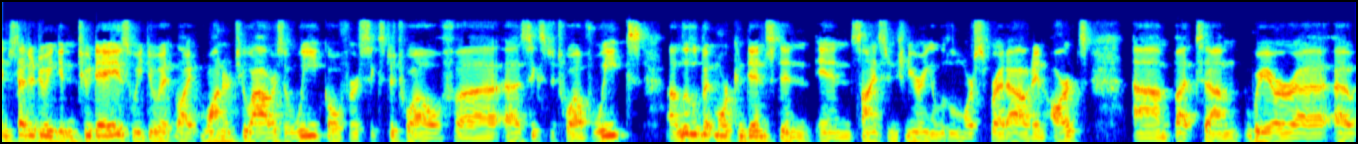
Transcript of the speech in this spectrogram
instead of doing it in two days, we do it like one or two hours a week over six to 12, uh, uh, six to 12 weeks, a little bit more condensed in, in science engineering, a little more spread out in arts. Um, but um, we're, uh, uh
